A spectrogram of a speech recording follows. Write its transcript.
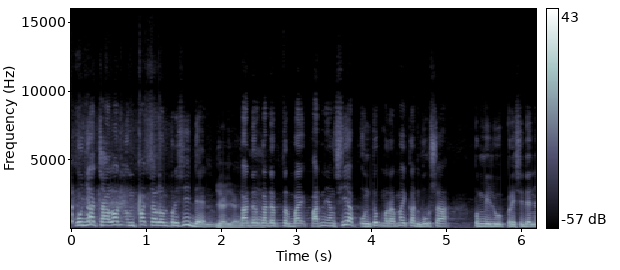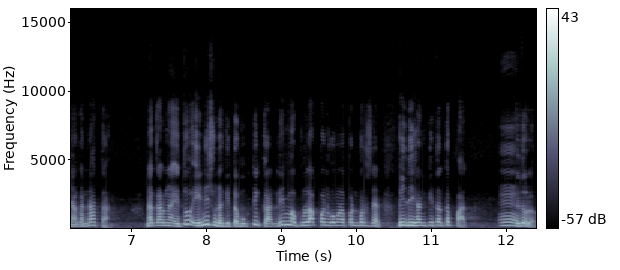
punya calon empat calon presiden, Ya, ya, ya. kader-kader terbaik PAN yang siap untuk meramaikan bursa pemilu presiden yang akan datang. Nah karena itu ini sudah kita buktikan 58,8 persen pilihan kita tepat. Hmm. Itu loh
